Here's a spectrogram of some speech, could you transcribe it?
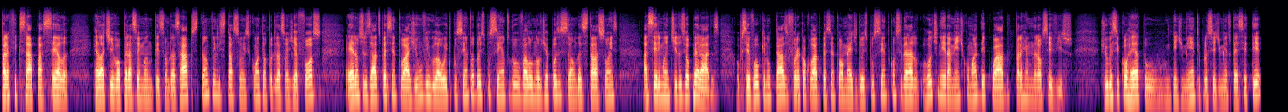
para fixar a parcela relativa à operação e manutenção das RAPs, tanto em licitações quanto em autorizações de reforço, eram utilizados percentuais de 1,8% a 2% do valor novo de reposição das instalações a serem mantidas e operadas. Observou que, no caso, fora calculado o percentual médio de 2%, considerado rotineiramente como adequado para remunerar o serviço. Julga-se correto o entendimento e o procedimento da SCT,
